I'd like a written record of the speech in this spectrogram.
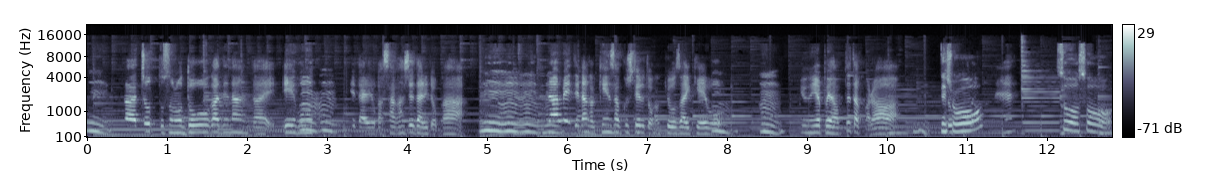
うん。がちょっとその動画でなんか英語のうんうん。見てたりとか探してたりとか、ひらめいてなんか検索してるとか教材系を、うん。うん。いうのやっぱやってたから、でしょ？ね、そうそ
